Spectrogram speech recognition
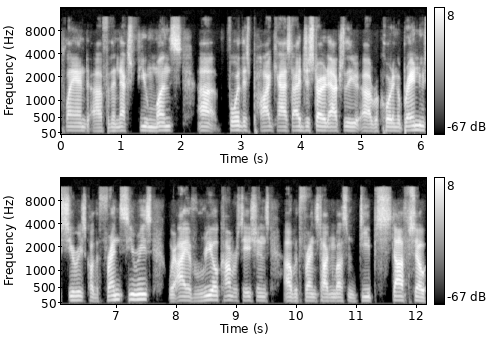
planned uh, for the next few months uh, for this podcast. I just started actually uh, recording a brand new series called the Friends Series, where I have real conversations uh, with friends talking about some deep stuff. So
